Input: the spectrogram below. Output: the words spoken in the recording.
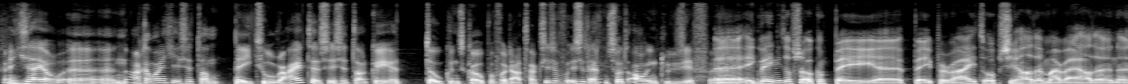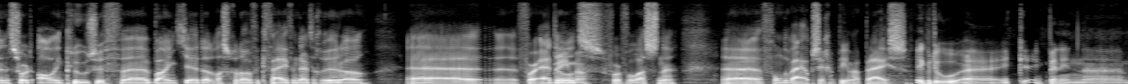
En je zei al, eh, een armbandje, is het dan pay to ride? Dus is het dan, kun je tokens kopen voor de attracties? Of is het echt een soort all-inclusive? ik weet niet of ze ook een pay, pay per ride optie hadden, maar wij hadden een, een soort all-inclusive bandje. Dat was geloof ik 35 euro. Voor adults, voor volwassenen. Eh, vonden wij op zich een prima prijs. Ik bedoel, eh, ik, ik ben in, ehm,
